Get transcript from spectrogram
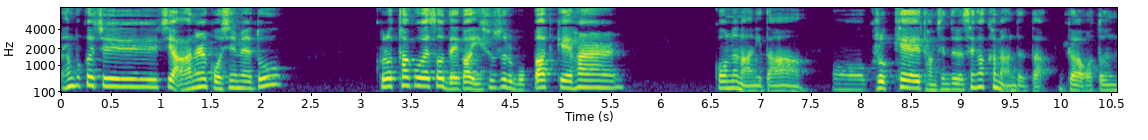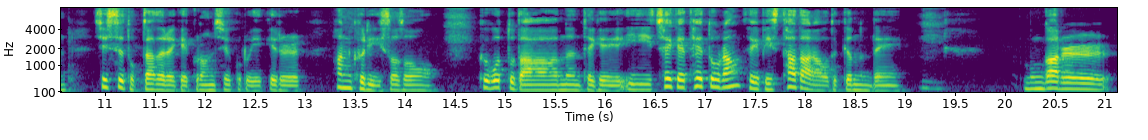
행복해지지 않을 것임에도 그렇다고 해서 내가 이 수술을 못 받게 할 거는 아니다. 어, 그렇게 당신들은 생각하면 안 된다. 그러니까 어떤 시스 독자들에게 그런 식으로 얘기를 한 글이 있어서 그것도 나는 되게 이 책의 태도랑 되게 비슷하다라고 느꼈는데 뭔가를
